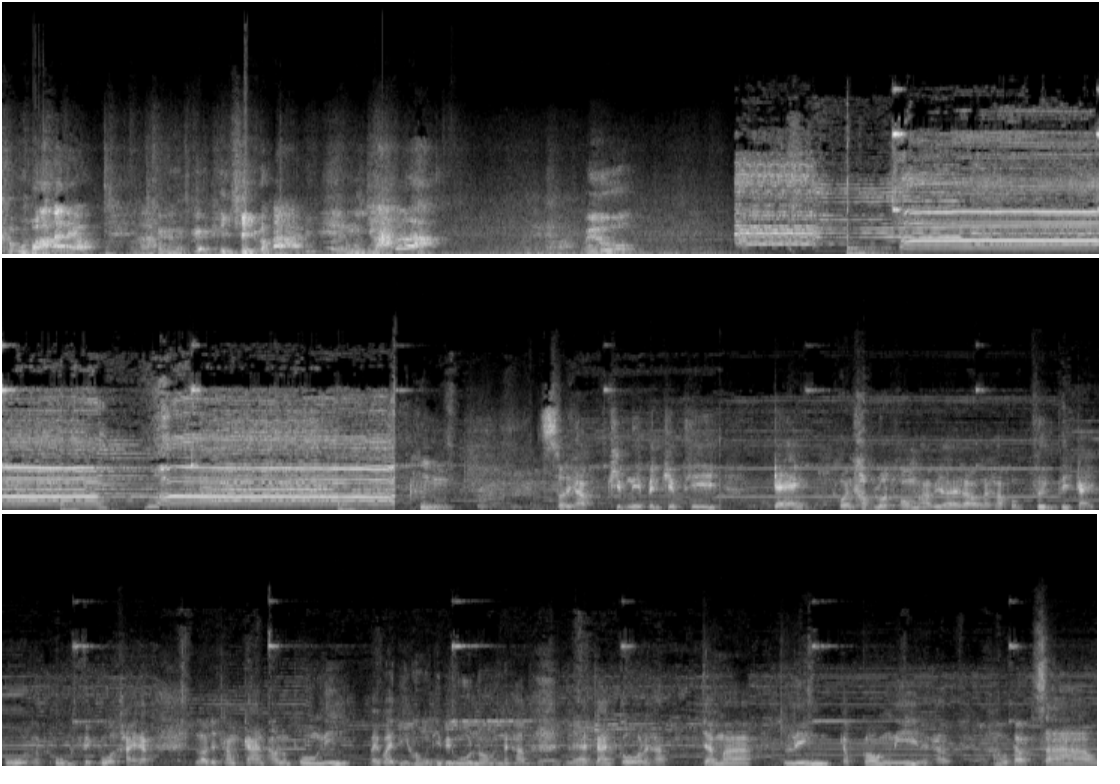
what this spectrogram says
เขาว่าแล้วชิบหายมึงชัดปะล่ะ ไม่รู้สวัสดีครับ คลิปนี้เป็นคลิปที่แกล้งคนขับรถของมหาวิทยาลัยเรานะครับ ผมซึ่งพี่ไก่อูนะครับผู้ไม่เคยกลัวใครนะครับ เราจะทำการเอาลำโพงนี้ไปไว้ที่ห้องที่พี่อูนอนนะครับ และอาจารย์โกนะครับ จะมาลิงก์กับกล้องนี้นะครับ เข้ากับซาว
